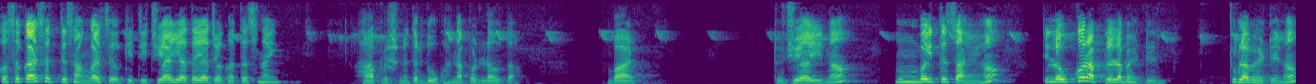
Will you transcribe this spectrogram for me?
कसं काय सत्य सांगायचं की तिची आई आता या जगातच नाही? हा प्रश्न तर दोघांना पडला होता. बाळ तुझी आई ना मुंबईतच आहे हं? ती लवकर आपल्याला भेटेल तुला भेटेल हं?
